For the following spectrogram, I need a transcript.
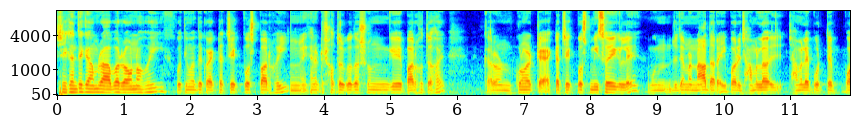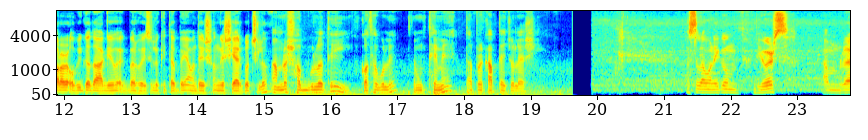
সেখান থেকে আমরা আবার রওনা হই। প্রতিমধ্যে কয়েকটা চেকপোস্ট পার হই। এখানে একটা সতর্কতার সঙ্গে পার হতে হয়। কারণ কোনো একটা একটা চেকপোস্ট মিস হয়ে গেলে এবং যদি আমরা না দাঁড়াই, পরে ঝামেলা, ঝামেলায় পড়তে, পড়ার অভিজ্ঞতা আগেও একবার হয়েছিল কিতাব ভাই আমাদের সঙ্গে শেয়ার করছিল। আমরা সবগুলোতেই কথা বলে এবং থেমে তারপর কাপ্তায় চলে আসি। আসসালামু আলাইকুম ভিউয়ার্স, আমরা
